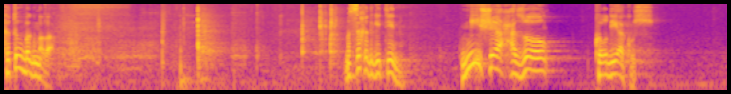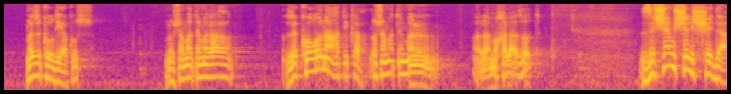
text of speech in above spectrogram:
כתוב בגמרא, מסכת גיטין, מי שאחזו קורדיאקוס. מה זה קורדיאקוס? לא שמעתם על ה... זה קורונה עתיקה, לא שמעתם על, על המחלה הזאת? זה שם של שדה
